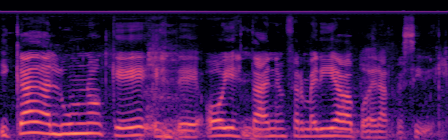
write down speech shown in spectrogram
y cada alumno que este, hoy está en enfermería va a poder recibirla.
